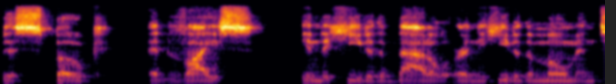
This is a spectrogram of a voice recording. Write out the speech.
bespoke advice in the heat of the battle or in the heat of the moment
